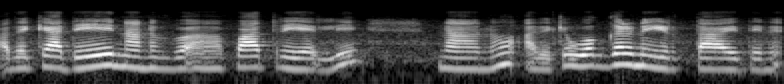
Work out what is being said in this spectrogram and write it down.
ಅದಕ್ಕೆ ಅದೇ ನಾನು ಪಾತ್ರೆಯಲ್ಲಿ ನಾನು ಅದಕ್ಕೆ ಒಗ್ಗರಣೆ ಇಡ್ತಾ ಇದ್ದೇನೆ.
